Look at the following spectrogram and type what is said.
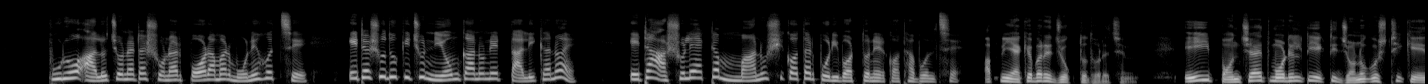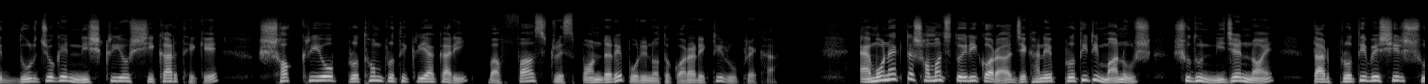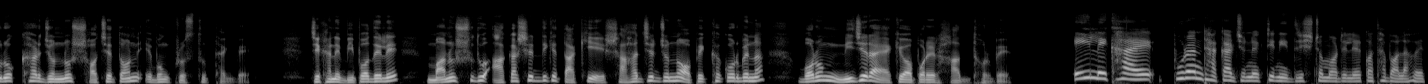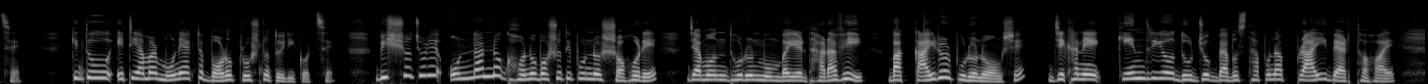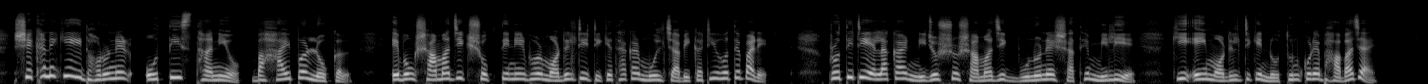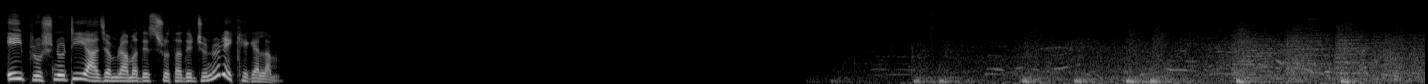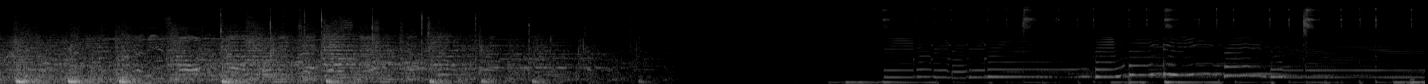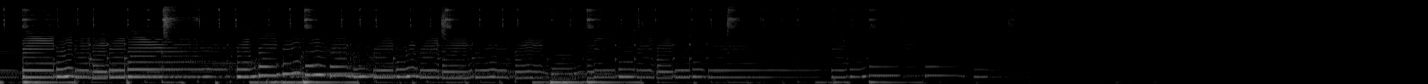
পুরো আলোচনাটা শোনার পর আমার মনে হচ্ছে এটা শুধু কিছু নিয়মকানুনের তালিকা নয় এটা আসলে একটা মানসিকতার পরিবর্তনের কথা বলছে। আপনি একেবারে যুক্ত ধরেছেন। এই পঞ্চায়েত মডেলটি একটি জনগোষ্ঠীকে দুর্যোগের নিষ্ক্রিয় শিকার থেকে সক্রিয় প্রথম প্রতিক্রিয়াকারী বা ফার্স্ট রেসপন্ডারে পরিণত করার একটি রূপরেখা। এমন একটা সমাজ তৈরি করা যেখানে প্রতিটি মানুষ শুধু নিজের নয়, তার প্রতিবেশীর সুরক্ষার জন্য সচেতন এবং প্রস্তুত থাকবে। যেখানে বিপদ এলে মানুষ শুধু আকাশের দিকে তাকিয়ে সাহায্যের জন্য অপেক্ষা করবে না, বরং নিজেরা একে অপরের হাত ধরবে। এই লেখায় পুরান ঢাকার জন্য একটি নির্দিষ্ট মডেলের কথা বলা হয়েছে। কিন্তু এটি আমার মনে একটা বড় প্রশ্ন তৈরি করছে। বিশ্বজুড়ে অন্যান্য ঘনবসতিপূর্ণ শহরে, যেমন ধরুন মুম্বাইয়ের ধারাভি বা কাইরোর পুরনো অংশে যেখানে কেন্দ্রীয় দুর্যোগ ব্যবস্থাপনা প্রায়ই ব্যর্থ হয়, সেখানে কি এই ধরনের অতি স্থানীয় বা হাইপার লোকাল এবং সামাজিক শক্তিনির্ভর মডেলটি টিকে থাকার মূল চাবিকাঠি হতে পারে? প্রতিটি এলাকার নিজস্ব সামাজিক বুননের সাথে মিলিয়ে কি এই মডেলটিকে নতুন করে ভাবা যায়? এই প্রশ্নটি আজ আমরা আমাদের শ্রোতাদের জন্য রেখে গেলাম।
